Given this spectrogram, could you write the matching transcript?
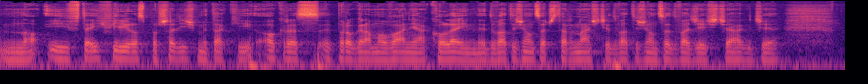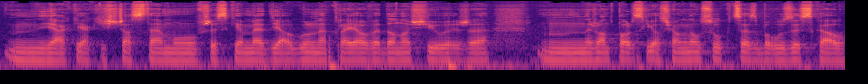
No i w tej chwili rozpoczęliśmy taki okres programowania kolejny 2014-2020, gdzie mm, jak jakiś czas temu wszystkie media ogólnokrajowe donosiły, że mm, rząd polski osiągnął sukces, bo uzyskał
